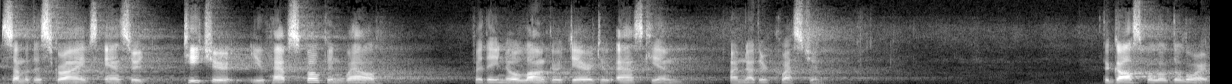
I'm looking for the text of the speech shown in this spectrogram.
Some of the scribes answered, Teacher, you have spoken well, for they no longer dared to ask him another question. The Gospel of the Lord.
